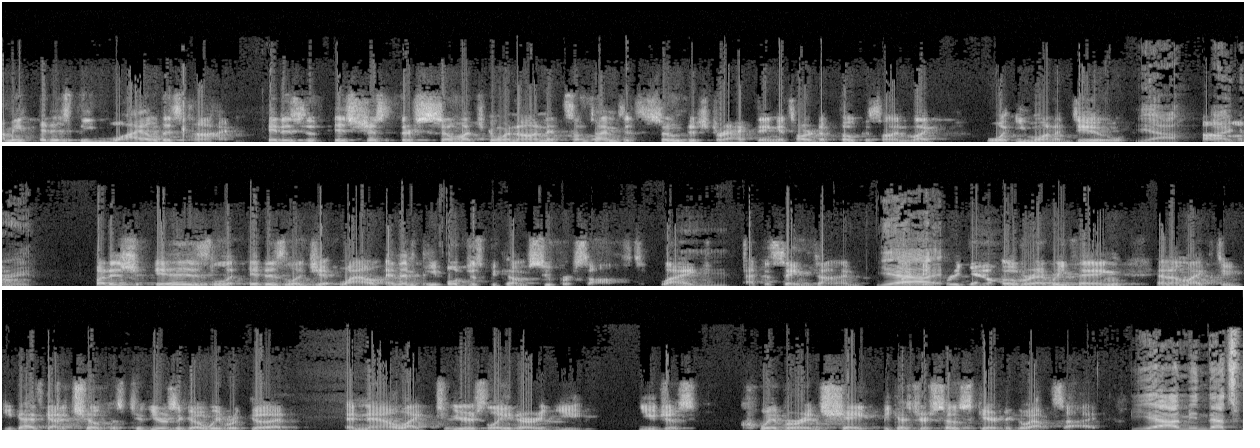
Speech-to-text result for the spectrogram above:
I mean, it is the wildest time. It is. It's just there's so much going on, and sometimes it's so distracting. It's hard to focus on like what you want to do. Yeah, I um, agree. But it is it is legit wild, and then people just become super soft, like mm-hmm. at the same time. Yeah, like they freak out over everything, and I'm like, dude, you guys got to chill because two years ago we were good, and now like two years later, you you just quiver and shake because you're so scared to go outside. Yeah, I mean that's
